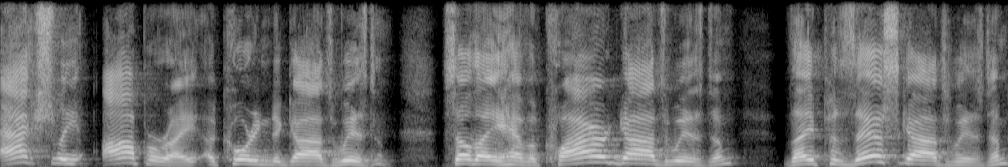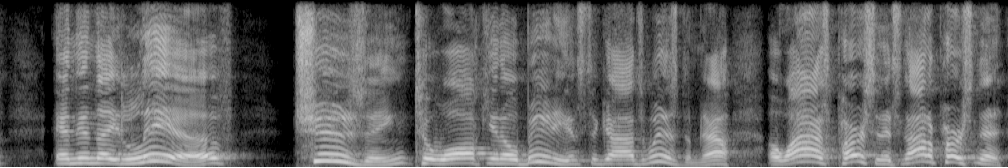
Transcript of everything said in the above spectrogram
actually operate according to God's wisdom. So they have acquired God's wisdom, they possess God's wisdom, and then they live choosing to walk in obedience to God's wisdom. Now, a wise person, it's not a person that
